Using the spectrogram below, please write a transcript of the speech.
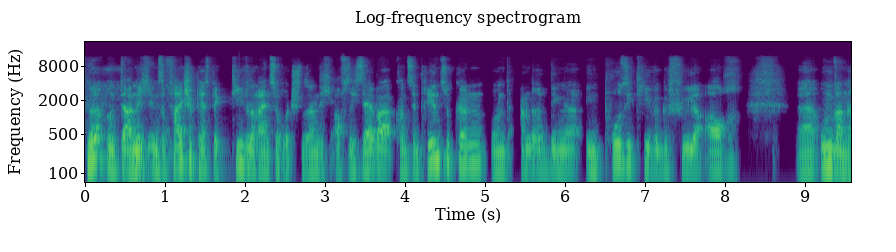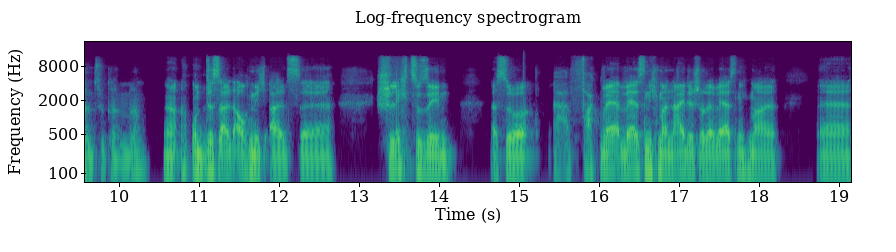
Ne? Und da nicht in so falsche Perspektiven reinzurutschen, sondern sich auf sich selber konzentrieren zu können und andere Dinge in positive Gefühle auch äh, umwandeln zu können. Ne? Ja, und das halt auch nicht als äh, schlecht zu sehen. Also, ja, fuck, wer, wer ist nicht mal neidisch oder wer ist nicht mal äh,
